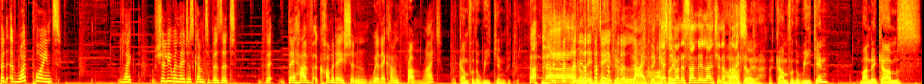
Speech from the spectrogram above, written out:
But at what point, like, surely when they just come to visit, they, they have accommodation where they're coming from, right? They come for the weekend, Vicky. and then they for the stay for the life. They catch say- you on a Sunday lunch in a bright so, up. yeah, They come for the weekend. Monday comes,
